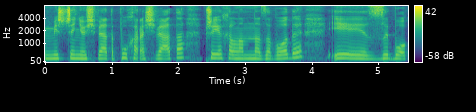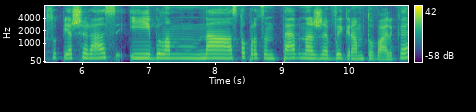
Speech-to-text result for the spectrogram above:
mistrzynią świata, puchara świata, przyjechałam na zawody z boksu pierwszy raz i byłam na 100% pewna, że wygram tę walkę.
